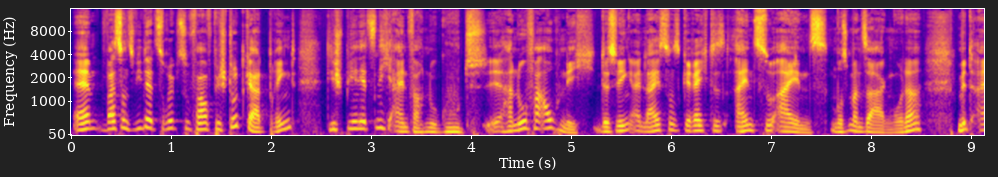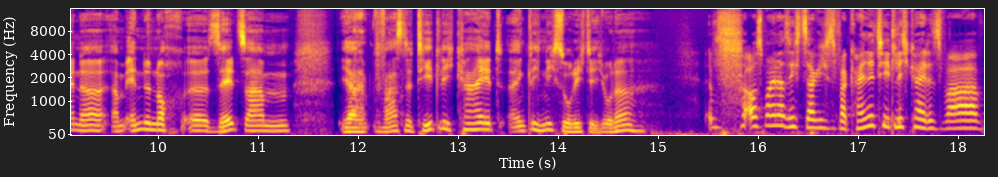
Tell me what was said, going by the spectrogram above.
Ähm, was uns wieder zurück zu VfB Stuttgart bringt, die spielen jetzt nicht einfach nur gut. Äh, Hannover auch nicht. Deswegen ein leistungsgerechtes 1 zu 1, muss man sagen, oder? Mit einer am Ende noch äh, seltsamen, ja, war es eine Tätlichkeit? Eigentlich nicht so richtig, oder? Aus meiner Sicht sage ich, es war keine Tätlichkeit, es war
